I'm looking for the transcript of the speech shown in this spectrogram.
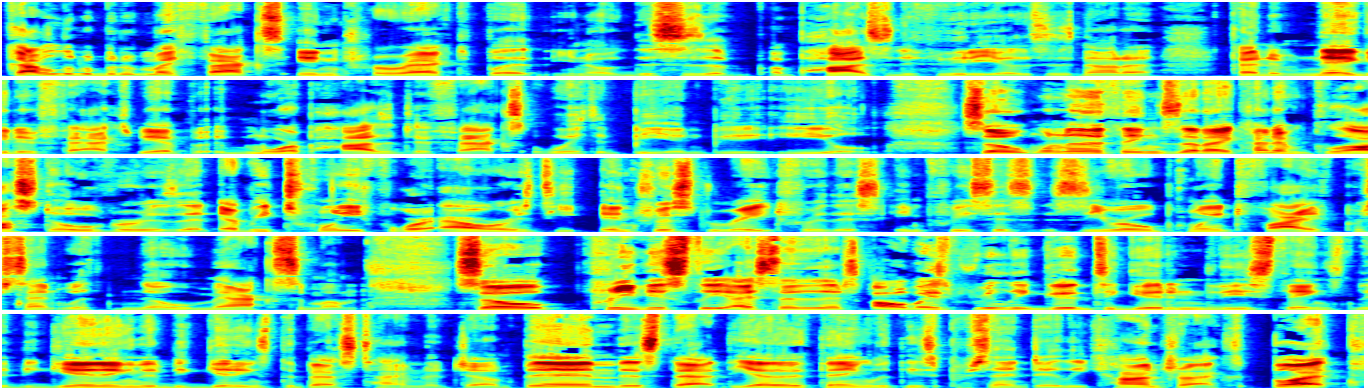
Got a little bit of my facts incorrect, but you know this is a, a positive video. This is not a kind of negative facts. We have more positive facts with BNB yield. So one of the things things that I kind of glossed over is that every 24 hours, the interest rate for this increases 0.5% with no maximum. So previously, I said that it's always really good to get into these things in the beginning. The beginning's the best time to jump in, this, that, the other thing with these percent daily contracts. But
